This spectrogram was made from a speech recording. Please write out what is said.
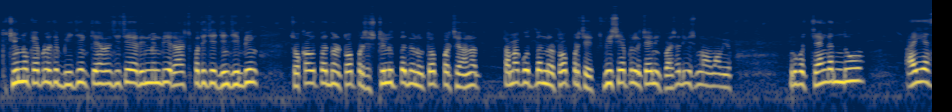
તો ચીનનું કેપિટલ છે બીજિંગ કરન્સી છે રિનમિનબી રાષ્ટ્રપતિ છે જીન જિનપિંગ ચોખા ઉત્પાદનનો ટોપ પર છે, સ્ટીલ ઉત્પાદનનો ટોપ પર છે, અને તમાકુ ઉત્પાદનનો ટોપ પર છે. વીસ એપ્રિલ ચાઇનીઝ ભાષા દિવસ મનાવવામાં આવ્યો. બરોબર Chengdu IS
